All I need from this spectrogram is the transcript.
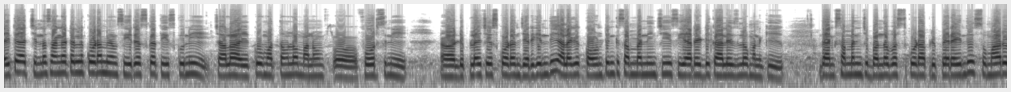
అయితే ఆ చిన్న సంఘటనలు కూడా మేము సీరియస్గా తీసుకుని చాలా ఎక్కువ మొత్తంలో మనం ఫోర్స్ని డిప్లాయ్ చేసుకోవడం జరిగింది. అలాగే కౌంటింగ్కి సంబంధించి సిఆర్ రెడ్డి కాలేజీలో మనకి దానికి సంబంధించి బందోబస్తు కూడా ప్రిపేర్ అయింది. సుమారు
